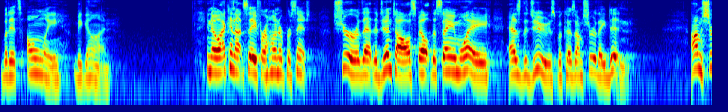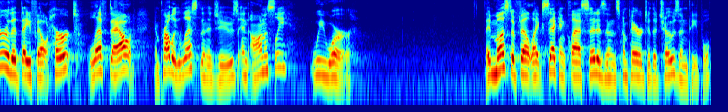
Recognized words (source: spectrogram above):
But it's only begun. You know, I cannot say for 100% sure that the Gentiles felt the same way as the Jews because I'm sure they didn't. I'm sure that they felt hurt, left out, and probably less than the Jews, and honestly, we were. They must have felt like second class citizens compared to the chosen people.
